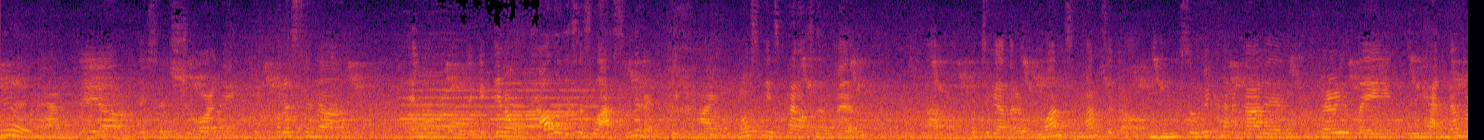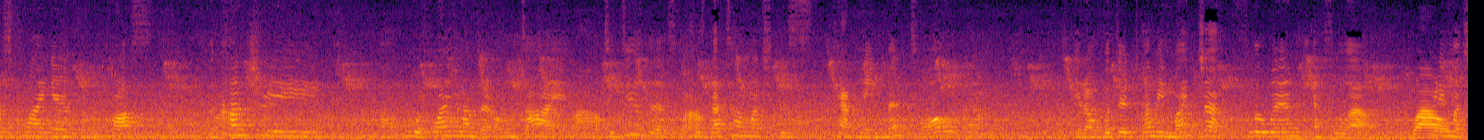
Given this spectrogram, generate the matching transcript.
Good. And they, uh, they said sure. They, they put us in a in a room get, you know, all of this is last minute. Keep in mind, most of these panels have been uh, put together months and months ago. Mhm. So we kind of got in very late. We had members flying in from across the country uh, who were flying in on their own dime Wow. to do this because that's how much this campaign meant to all of them. You know, but they're, I mean, Mike Jung flew in and flew out. Wow. Pretty much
